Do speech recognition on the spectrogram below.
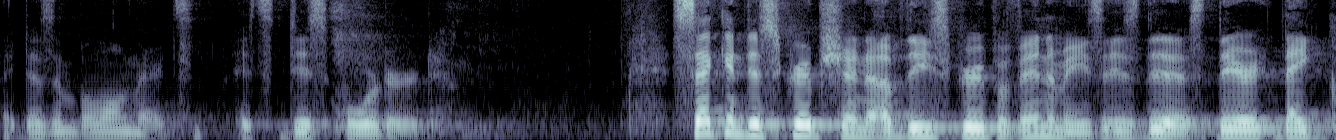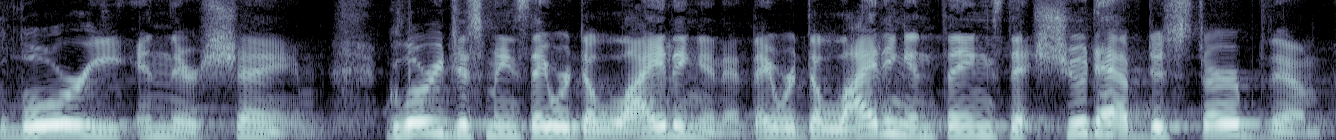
that doesn't belong there. It's, it's disordered. Second description of these group of enemies is this They're, they glory in their shame. Glory just means they were delighting in it, they were delighting in things that should have disturbed them.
